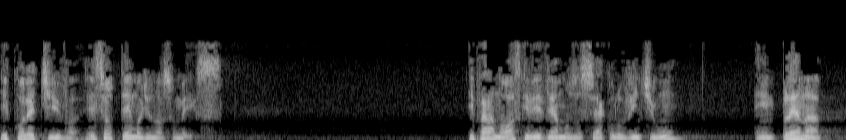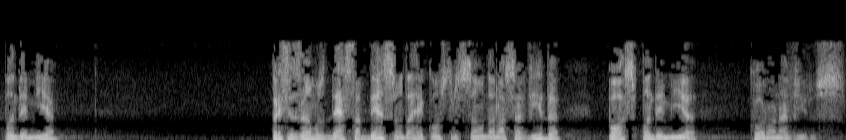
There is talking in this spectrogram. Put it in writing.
e coletiva. Esse é o tema de nosso mês. E para nós que vivemos o século XXI, em plena pandemia, precisamos dessa bênção da reconstrução da nossa vida pós-pandemia coronavírus.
